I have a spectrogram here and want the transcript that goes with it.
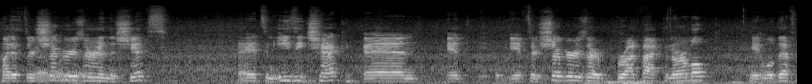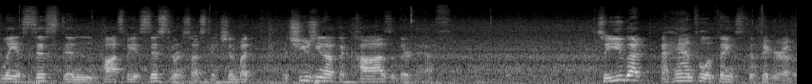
but if their sugars are in the shits, it's an easy check, and it if their sugars are brought back to normal, it will definitely assist in possibly assist in resuscitation, but it's usually not the cause of their death. So you got a handful of things to figure out.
